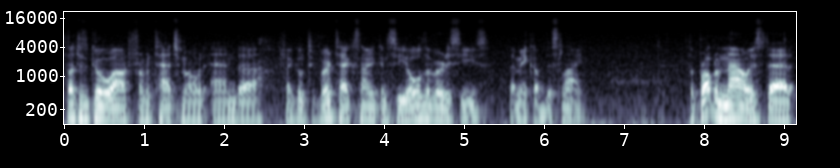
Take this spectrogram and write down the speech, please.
So I'll just go out from attach mode and uh, if I go to vertex now you can see all the vertices that make up this line. The problem now is that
